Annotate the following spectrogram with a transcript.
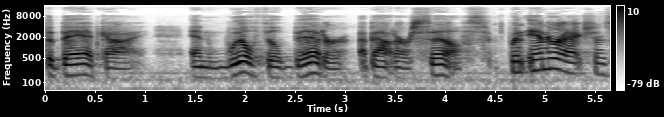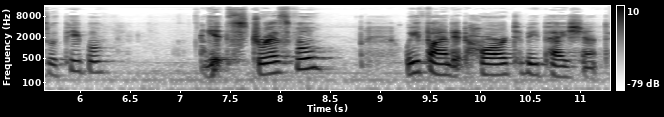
the bad guy and we'll feel better about ourselves. When interactions with people get stressful, we find it hard to be patient.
